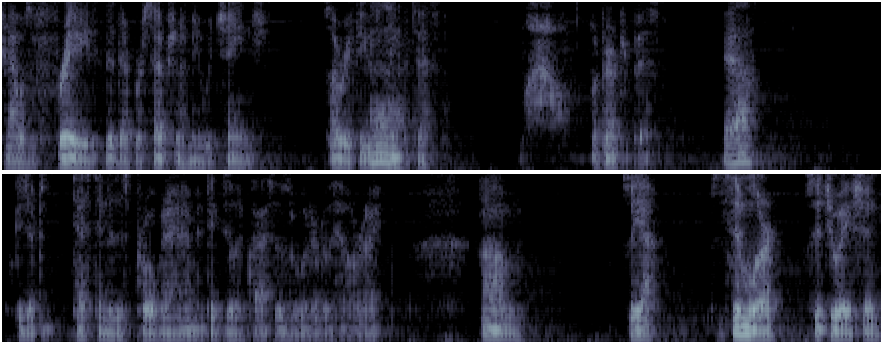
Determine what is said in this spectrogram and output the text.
and I was afraid that their perception of me would change. So I refused to take the test. Wow. My parents were pissed Yeah. because you have to test into this program and take these other classes or whatever the hell, right? Um, so yeah, similar situation,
